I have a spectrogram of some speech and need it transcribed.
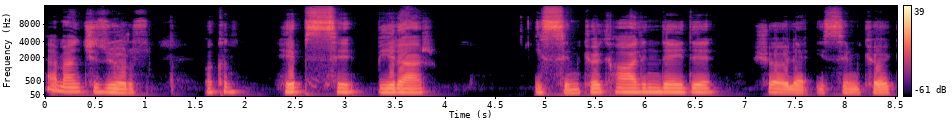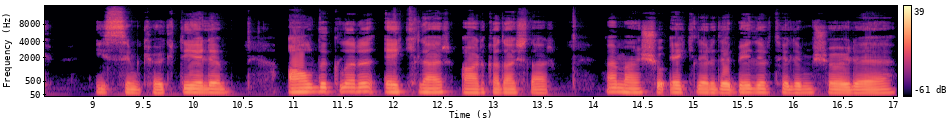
hemen çiziyoruz. Bakın hepsi birer isim kök halindeydi. Şöyle isim kök, isim kök diyelim. Aldıkları ekler arkadaşlar. Hemen şu ekleri de belirtelim şöyle.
